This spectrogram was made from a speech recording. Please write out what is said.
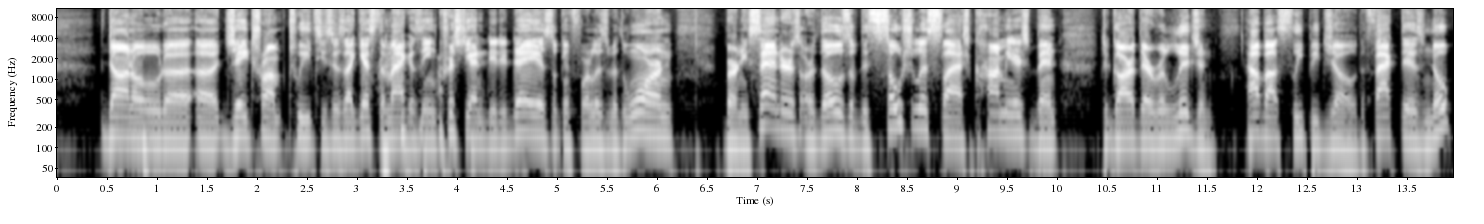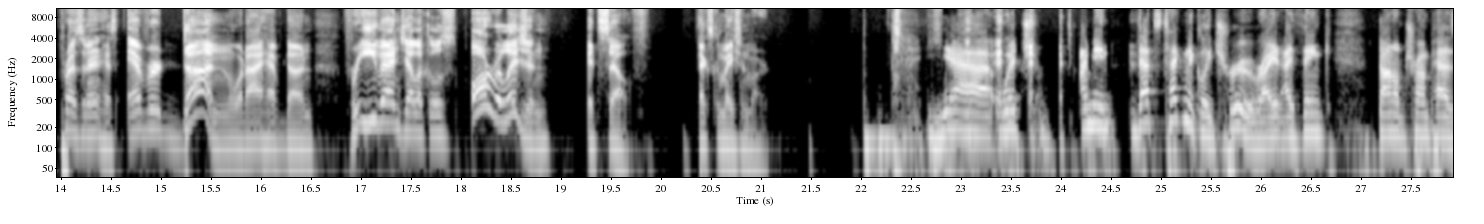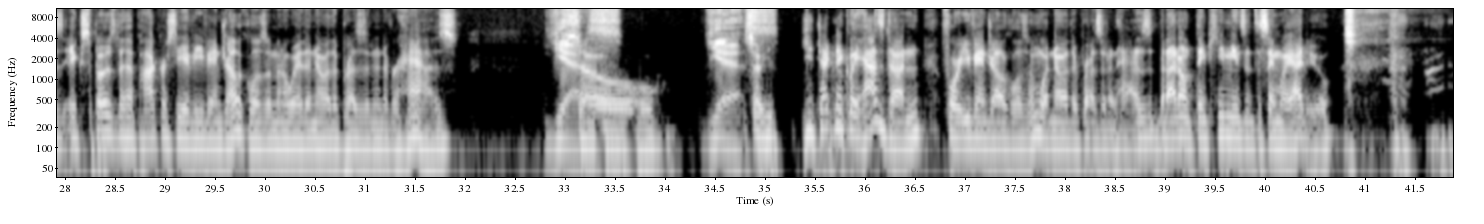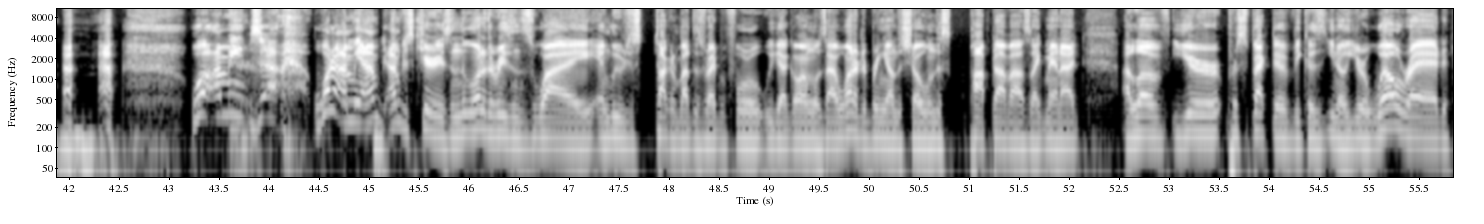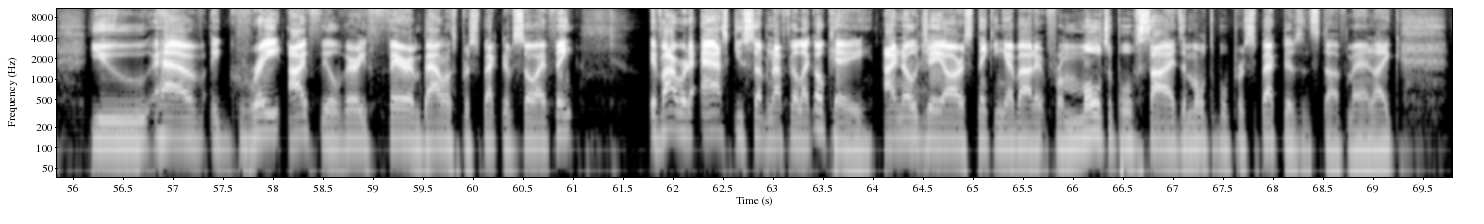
Donald uh, uh, J. Trump tweets. He says, "I guess the magazine Christianity Today is looking for Elizabeth Warren, Bernie Sanders, or those of the socialist slash communist bent to guard their religion." How about Sleepy Joe? The fact is, no president has ever done what I have done for evangelicals or religion itself. Exclamation mark. Yeah, which I mean, that's technically true, right? I think Donald Trump has exposed the hypocrisy of evangelicalism in a way that no other president ever has. Yes. So, yes. So he, he technically has done for evangelicalism what no other president has, but I don't think he means it the same way I do. well, I mean, uh, what I mean, I'm I'm just curious, and one of the reasons why, and we were just talking about this right before we got going, was I wanted to bring you on the show when this popped up. I was like, man, I I love your perspective because you know you're well read, you have a great, I feel, very fair and balanced perspective. So I think if I were to ask you something, I feel like, okay, I know JR is thinking about it from multiple sides and multiple perspectives and stuff, man. Like,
